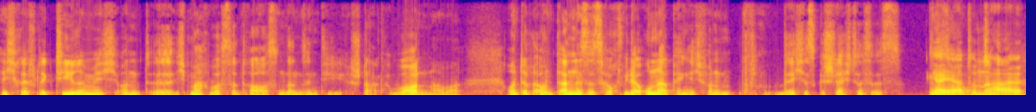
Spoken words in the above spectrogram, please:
ich reflektiere mich und äh, ich mache was da draus und dann sind die stark geworden. Aber und, und dann ist es auch wieder unabhängig von welches Geschlecht es ist. Ja, so, ja, ne? total. Ne?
